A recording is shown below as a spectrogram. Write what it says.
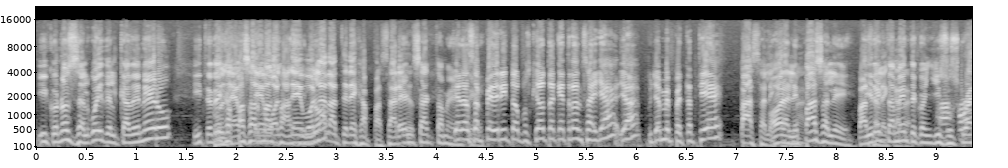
y conoces al güey del cadenero y te deja Pues de- pasar de, más vol- fácil, De ¿no? volada te deja pasar. ¿eh? Exactamente. ¿Qué San Pedrito? Pues qué otra que tranza ya, ya. Pues ya me petateé. Pásale. Órale, carnal. pásale. Pásale, directamente carnal. con Jesus Ajá.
